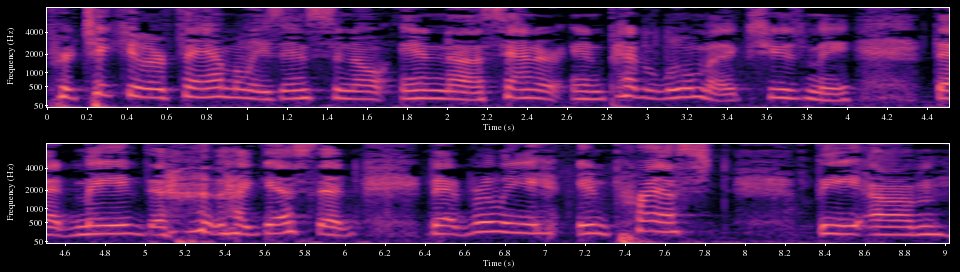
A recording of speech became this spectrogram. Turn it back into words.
particular families in Sino, in uh, in Petaluma, excuse me, that made, I guess that that really impressed the. Um,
